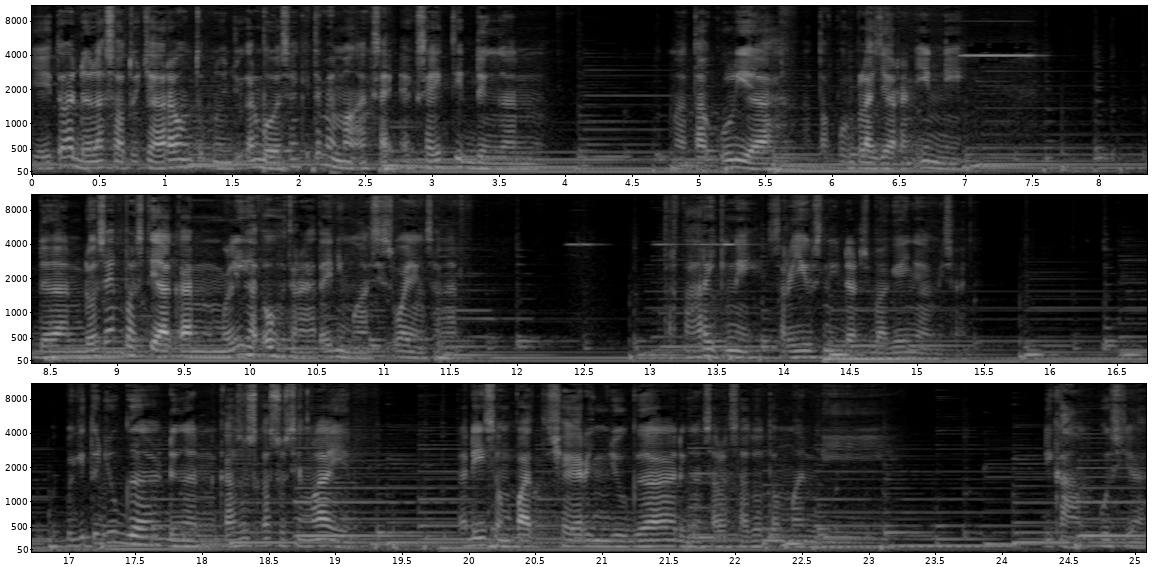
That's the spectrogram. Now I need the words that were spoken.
Ya itu adalah suatu cara untuk menunjukkan bahwasanya kita memang excited dengan mata kuliah ataupun pelajaran ini dan dosen pasti akan melihat oh ternyata ini mahasiswa yang sangat tertarik nih serius nih dan sebagainya misalnya. Begitu juga dengan kasus-kasus yang lain. Tadi sempat sharing juga dengan salah satu teman di di kampus ya.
